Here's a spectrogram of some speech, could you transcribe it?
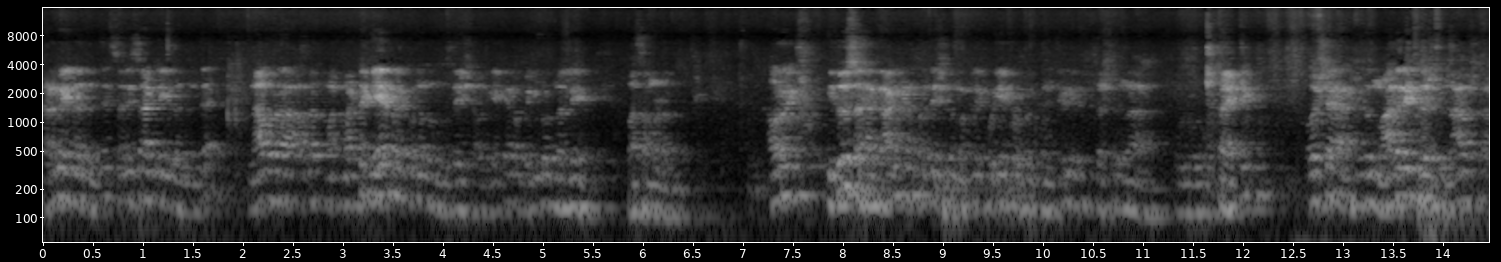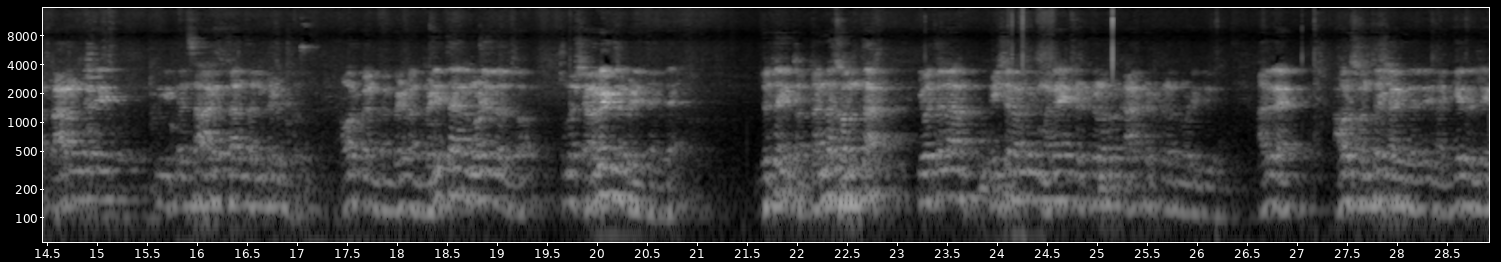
ಕಡಿಮೆ ಇಲ್ಲದಂತೆ, ಸರಿಸಾಟಿ ಇಲ್ಲದಂತೆ ನಾವು ಅದರ ಮಟ್ಟಕ್ಕೆ ಏರಬೇಕು ಅನ್ನೋದು ಉದ್ದೇಶ ಅವರಿಗೆ. ಯಾಕಂದ್ರೆ ಬೆಂಗಳೂರಿನಲ್ಲಿ ವಾಸ ಮಾಡೋದು. ಅವರು ಇದು ಸಹ ಗ್ರಾಮೀಣ ಪ್ರದೇಶದ ಮಕ್ಕಳಿಗೆ ಕೊಡುಗೆ ಕೊಡಬೇಕು ಅಂತೇಳಿ ಒಂದು ಒತ್ತಾಯಕ್ಕೆ ಬಹುಶಃ ಇದು ಮಾದರಿ ಟ್ರಸ್ಟ್ ನಾವು ಪ್ರಾರಂಭದಲ್ಲಿ ಈ ಕೆಲಸ ಆಗುತ್ತಾ ಅಂತ ಅನ್ಕೊಂಡಿದ್ದು. ಅವ್ರು ಬೆಳೀತಾ ನೋಡಿರೋದು ತುಂಬಾ ಶರವೇಗದಲ್ಲಿ ಬೆಳೀತಾ ಇದೆ. ಜೊತೆಗೆ ತನ್ನ ಸ್ವಂತ, ಇವತ್ತೆಲ್ಲ ಈಶ್ವರನಿಗೆ ಮನೆ ಕಟ್ಕೊಳ್ಳೋದು ಕಾರ್ ಕಟ್ಕೊಳ್ಳೋದು ನೋಡಿದ್ದೀವಿ. ಆದ್ರೆ ಅವ್ರ ಸ್ವಂತ ಜಾಗದಲ್ಲಿ ನಗ್ಗೆರಲ್ಲಿ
